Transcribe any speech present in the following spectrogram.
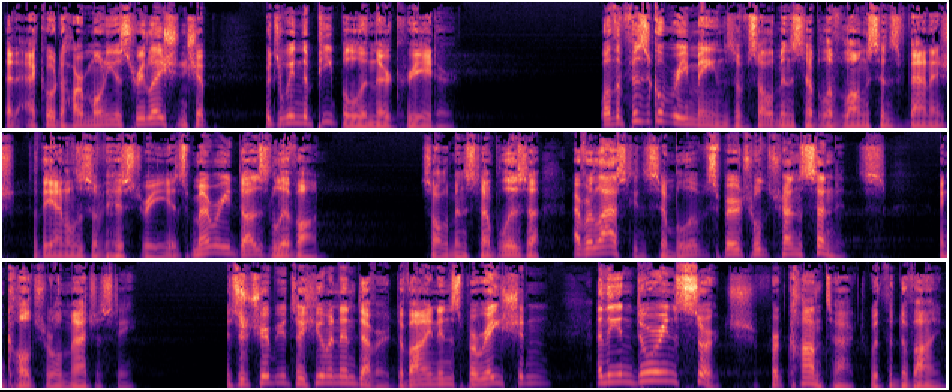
that echoed harmonious relationship between the people and their creator. While the physical remains of Solomon's temple have long since vanished to the annals of history, its memory does live on. Solomon's Temple is a everlasting symbol of spiritual transcendence and cultural majesty. It's a tribute to human endeavor, divine inspiration, and the enduring search for contact with the divine.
